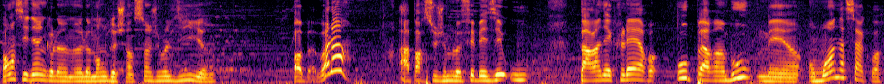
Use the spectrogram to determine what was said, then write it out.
Vraiment, c'est dingue le, manque de chance, je vous le dis. Oh bah voilà À part si je me le fais baiser ou par un éclair ou par un bout, mais euh, au moins on a ça quoi.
